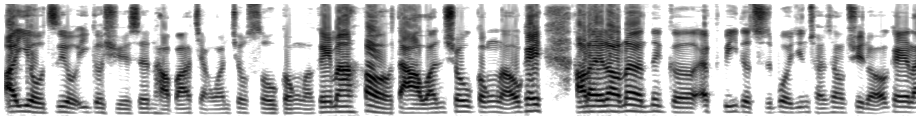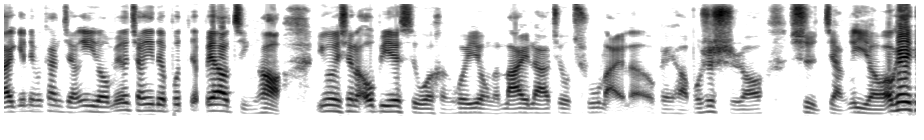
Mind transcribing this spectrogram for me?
哎呦，只有一个学生。好吧，讲完就收工了，可以吗？哦，打完收工了，OK。好来了，那那个 FB 的直播已经传上去了，OK。来给你们看讲义了，没有讲义的不不要紧哈，因为现在 OBS 我很会用了，拉一拉就出来了，OK。好，不是十哦，是讲义哦，OK。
